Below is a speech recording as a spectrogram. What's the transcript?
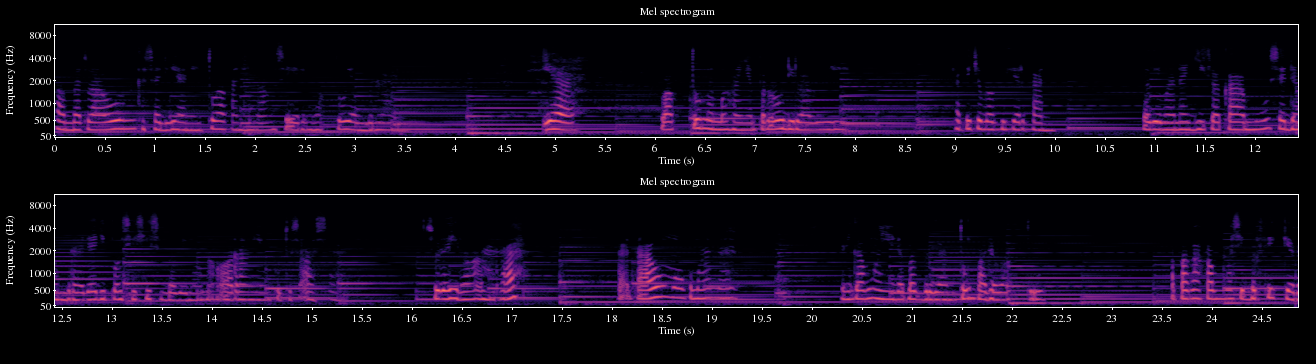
lambat laun kesedihan itu akan hilang seiring waktu yang berlalu. Ya, waktu memang hanya perlu dilalui. Tapi coba pikirkan, bagaimana jika kamu sedang berada di posisi sebagaimana orang yang putus asa? Sudah hilang arah, gak tahu mau ke mana, dan kamu hanya dapat bergantung pada waktu. Apakah kamu masih berpikir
